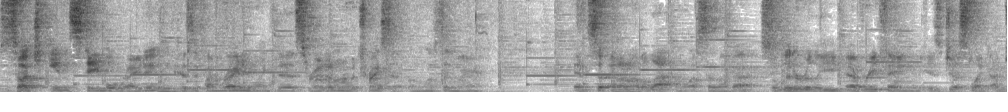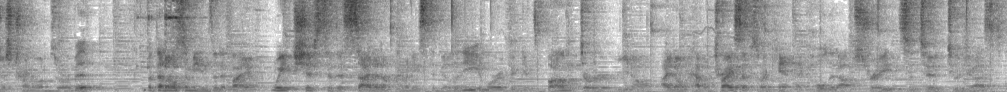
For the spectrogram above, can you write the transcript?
such unstable riding because if I'm riding like this, right, I don't have a tricep on the left side of my arm. And so, and I don't have a lat on the left side of my back. So literally everything is just like, I'm just trying to absorb it. But that also means that if I weight shifts to this side, I don't have any stability, or if it gets bumped, or you know, I don't have a tricep, so I can't like hold it out straight so to, to adjust.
